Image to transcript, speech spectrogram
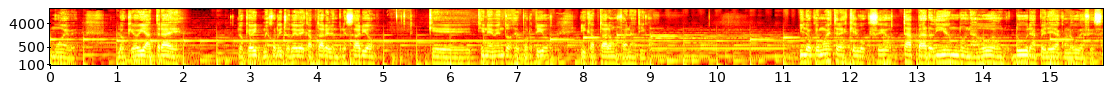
mueve, lo que hoy atrae, lo que hoy, mejor dicho, debe captar el empresario que tiene eventos deportivos y captar a un fanático y lo que muestra es que el boxeo está perdiendo una dura pelea con la UFC.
